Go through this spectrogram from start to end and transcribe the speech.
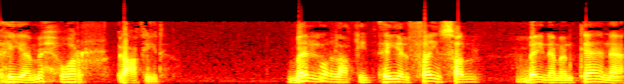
هي محور العقيدة. بل محور العقيدة. هي الفيصل بين من كان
